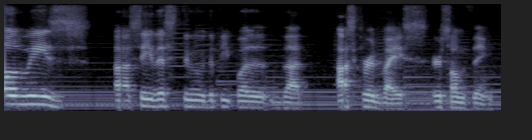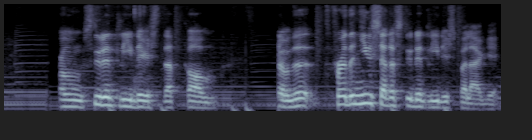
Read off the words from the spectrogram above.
always uh, say this to the people that ask for advice or something from student leaders that come. You know, the for the new set of student leaders, palagi.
